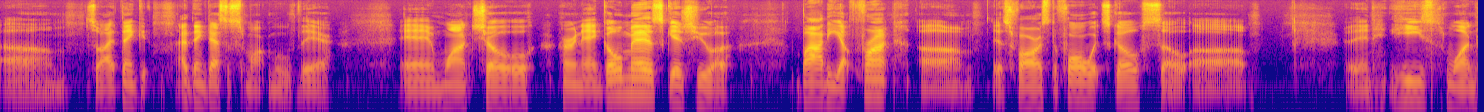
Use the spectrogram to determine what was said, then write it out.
um, so I think I think that's a smart move there. And Juancho Hernangomez gives you a body up front um, as far as the forwards go. So, uh, and he's one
